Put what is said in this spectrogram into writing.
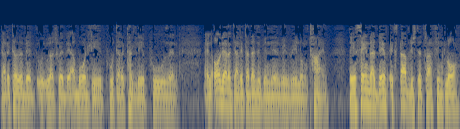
directors that which were there, board Lepu, director Lepus, and and all the other directors that have been there a very very long time. They're saying that they've established the traffic law,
